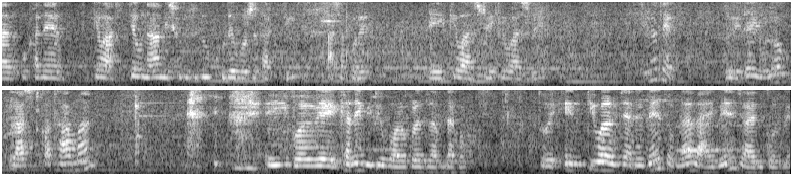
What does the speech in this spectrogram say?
আর ওখানে কেউ আসছেও না। আমি শুধু শুধু খুলে বসে থাকছি। আশা করে এই কেউ আসবে কেউ আসবে। ঠিক আছে? তো এটাই হলো লাস্ট কথা আমার। এই এখানেই ভিডিও বড় করে দিলাম, দেখো। তো এনটি ওয়ার্ল্ড চ্যানেলে তোমরা লাইভে জয়েন করবে।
